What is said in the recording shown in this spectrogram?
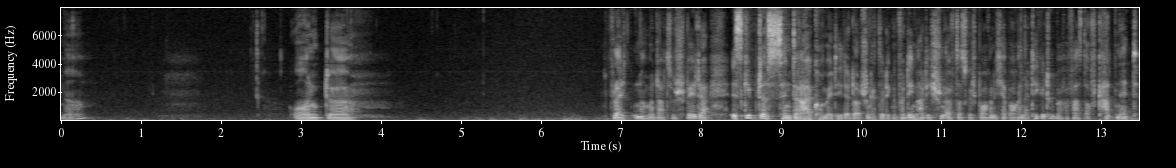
Ja? Und äh, vielleicht nochmal dazu später. Es gibt das Zentralkomitee der deutschen Katholiken, von dem hatte ich schon öfters gesprochen. Ich habe auch einen Artikel darüber verfasst auf CutNet.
